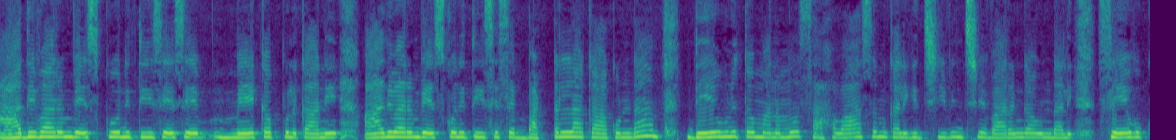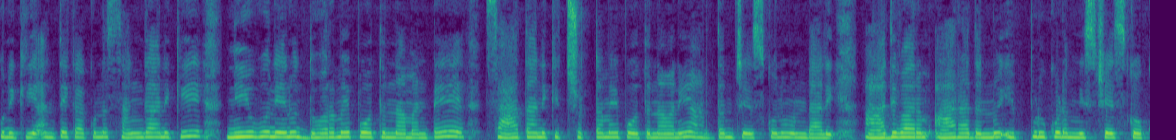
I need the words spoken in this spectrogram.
ఆదివారం వేసుకొని తీసేసే మేకప్లు కానీ ఆదివారం వేసుకొని తీసేసే బట్టల్లా కాకుండా దేవునితో మనము సహవాసం కలిగి జీవించే వారంగా ఉండాలి. సేవకునికి అంతేకాకుండా సంఘానికి నీవు నేను దూరమైపోతున్నామంటే శాతానికి చుట్టమైపోతున్నామని అర్థం చేసుకొని ఉండాలి. ఆదివారం ఆరాధనను ఎప్పుడు కూడా మిస్ చేసుకోకుండా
